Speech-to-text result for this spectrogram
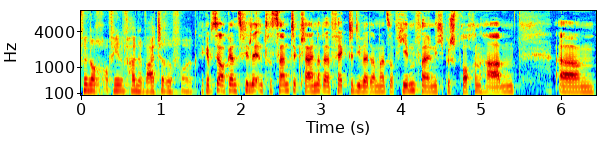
für noch auf jeden Fall eine weitere Folge. Da gibt es ja auch ganz viele interessante kleinere Effekte, die wir damals auf jeden Fall nicht besprochen haben. Ähm,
